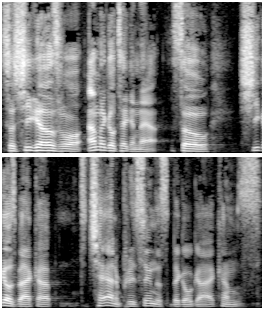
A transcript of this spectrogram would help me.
So she goes, Well, I'm going to go take a nap. So she goes back up to Chad, and pretty soon this big old guy comes,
